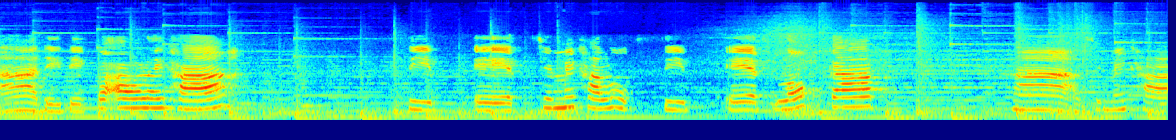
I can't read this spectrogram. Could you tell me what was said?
อ่า เด็กๆ ก็เอาอะไรคะ11 ใช่ไหมคะลูก 11 ลบกับ5ใช่ไหมคะ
